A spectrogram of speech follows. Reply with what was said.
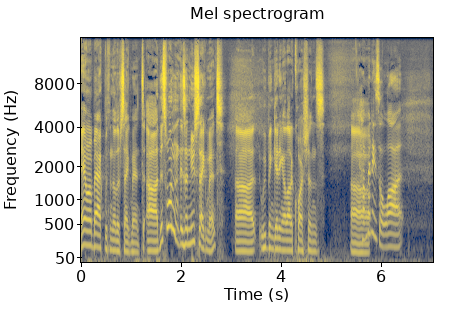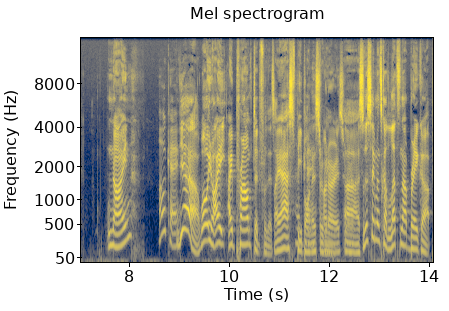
And we're back with another segment. Uh, this one is a new segment. Uh, we've been getting a lot of questions. Uh, How many's a lot? Nine. Okay. Yeah. Well, you know, I, I prompted for this. I asked people on Instagram. On our Instagram. Uh, so this segment's called "Let's Not Break Up,"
